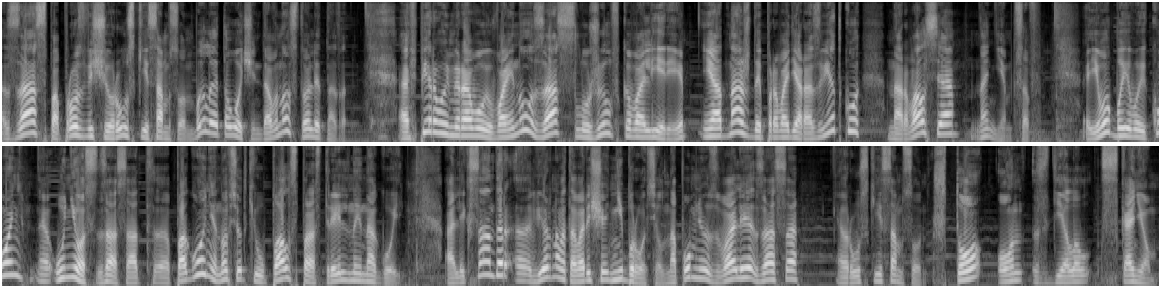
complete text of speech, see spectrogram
Зас по прозвищу Русский Самсон. Было это очень давно, сто лет назад. В Первую мировую войну Зас служил в кавалерии и однажды, проводя разведку, нарвался на немцев. Его боевой конь э, унес Заса от э, погони, но все-таки упал с простреленной ногой. Александр э, верного товарища не бросил. Напомню, звали Заса русский Самсон. Что он сделал с конем?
